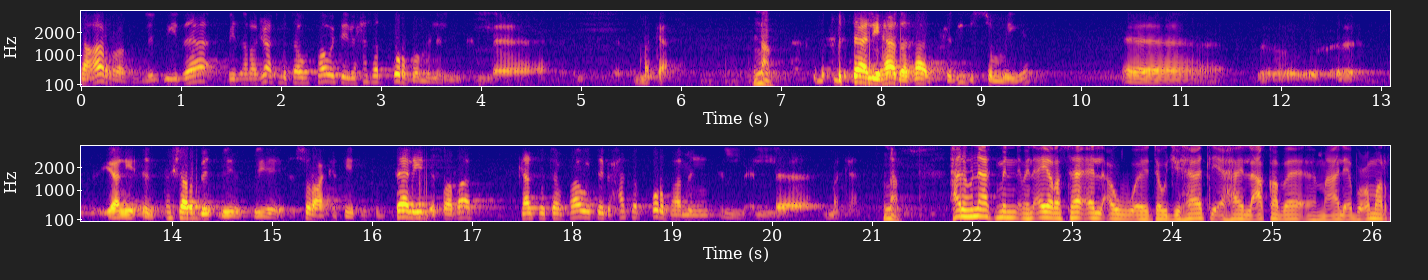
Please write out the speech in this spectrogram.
تعرض للإيذاء بدرجات متفاوتة بحسب قربه من ال- ال- المكان. نعم. بالتالي هذا غاز شديد السمية. آه، آه، يعني انتشر ب- ب- بسرعة كثيفة بالتالي الإصابات كانت متفاوتة بحسب قربها من ال- ال- المكان. نعم. هل هناك من من أي رسائل أو توجيهات لأهالي العقبة معالي ابو عمر؟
